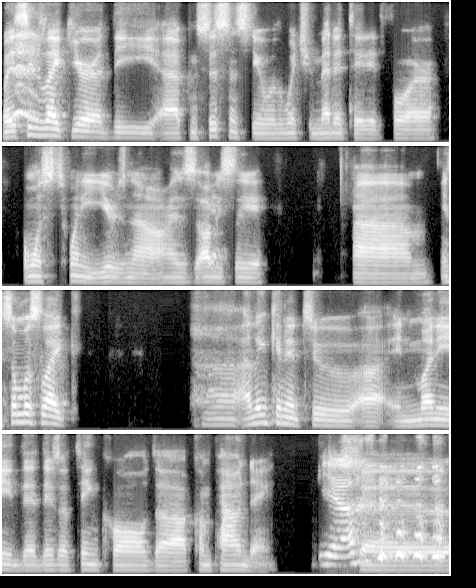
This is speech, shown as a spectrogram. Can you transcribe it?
But it seems like you're the uh, consistency with which you meditated for almost 20 years now has obviously um it's almost like uh, I linking it to uh, in money that there's a thing called uh, compounding. Yeah. So,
